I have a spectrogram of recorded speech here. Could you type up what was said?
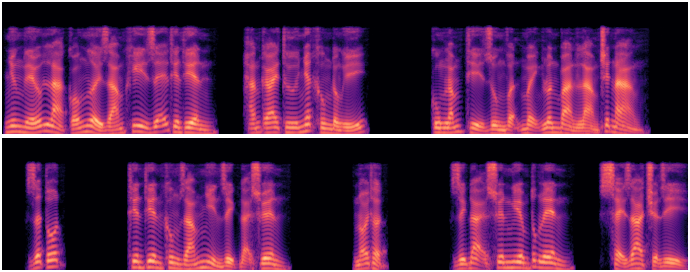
Nhưng nếu là có người dám khi dễ thiên thiên, hắn cái thứ nhất không đồng ý. Cùng lắm thì dùng vận mệnh luân bàn làm chết nàng. Rất tốt. Thiên thiên không dám nhìn dịch đại xuyên. Nói thật. Dịch đại xuyên nghiêm túc lên, xảy ra chuyện gì?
